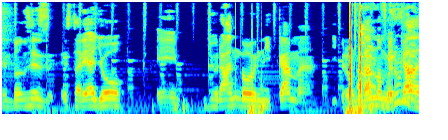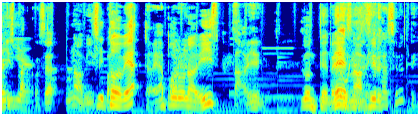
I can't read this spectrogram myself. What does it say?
Entonces estaría yo eh, llorando en mi cama y preguntándome Ah, una cada avispa, día. O sea, una avispa. Sí, todavía, todavía por una avispa. Está bien. Lo entendés. Pero una es decir, abeja, Cerote.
